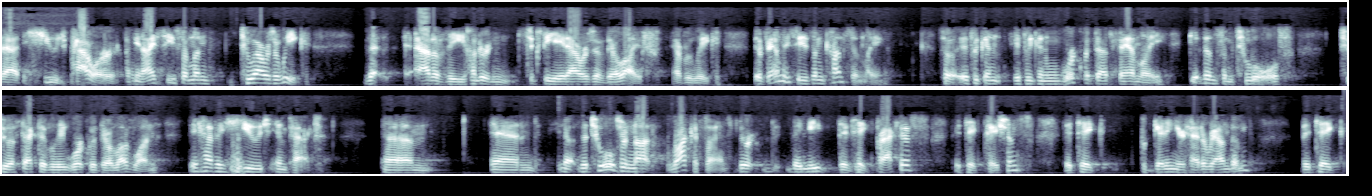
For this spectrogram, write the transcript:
that huge power, I mean, I see someone two hours a week that out of the 168 hours of their life every week, their family sees them constantly. So if we can if we can work with that family, give them some tools to effectively work with their loved one, they have a huge impact. Um, and you know the tools are not rocket science. They're, they need they take practice, they take patience, they take getting your head around them. They take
